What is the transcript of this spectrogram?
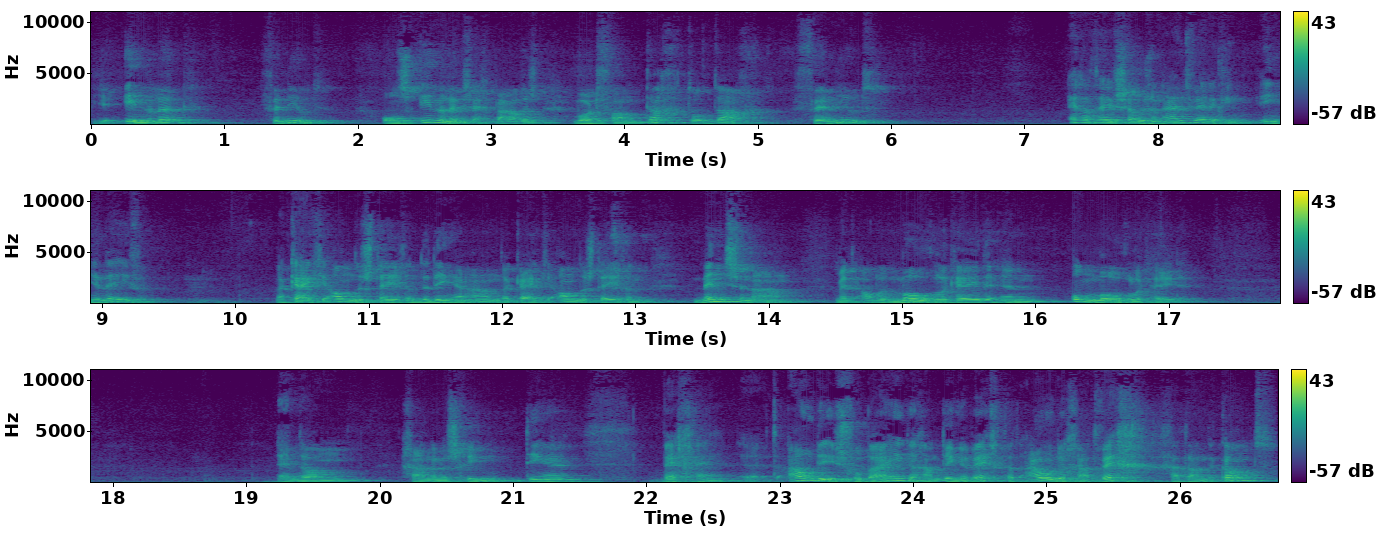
je innerlijk vernieuwt. Ons innerlijk, zegt Paulus, wordt van dag tot dag vernieuwd. En dat heeft zo zijn uitwerking in je leven. Dan kijk je anders tegen de dingen aan. Dan kijk je anders tegen mensen aan. Met alle mogelijkheden en onmogelijkheden. En dan gaan er misschien dingen weg. Hè? Het oude is voorbij, er gaan dingen weg. Dat oude gaat weg, gaat aan de kant.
